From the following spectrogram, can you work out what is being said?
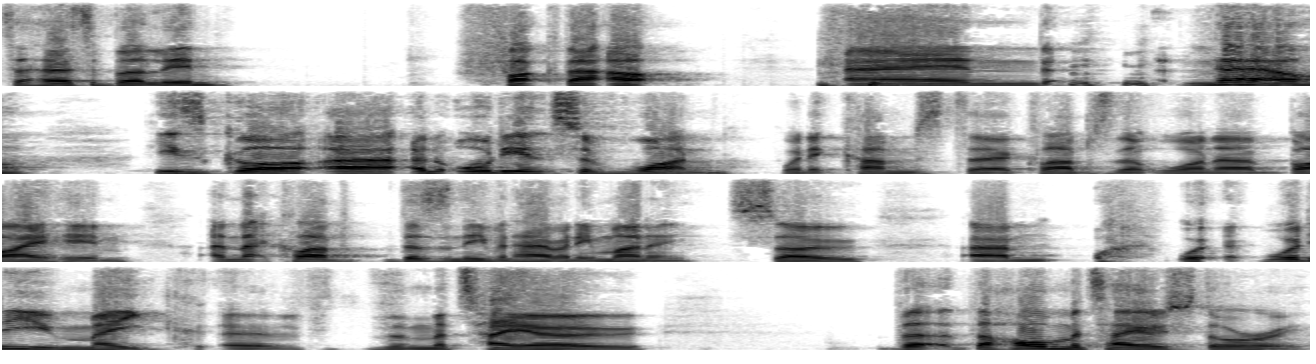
to Hertha Berlin, fuck that up. And now he's got uh, an audience of one when it comes to clubs that want to buy him. and that club doesn't even have any money. So, um, what what do you make of the Matteo, the the whole Matteo story?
